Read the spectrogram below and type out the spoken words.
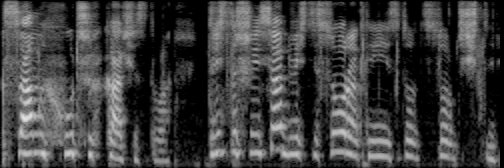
самых худших качества. 360, 240 и 144.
